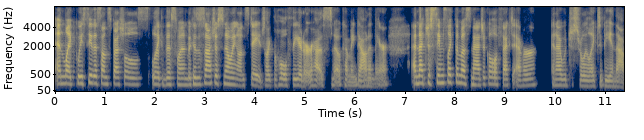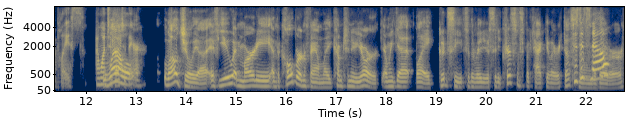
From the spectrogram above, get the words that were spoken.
And like we see this on specials like this one because it's not just snowing on stage, like the whole theater has snow coming down in there. And that just seems like the most magical effect ever. And I would just really like to be in that place. I want to Well, go to there. Well, Julia, if you and Marty and the Colburn family come to New York and we get like good seats to the Radio City Christmas Spectacular, it does, Does snow it in the snow? theater.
